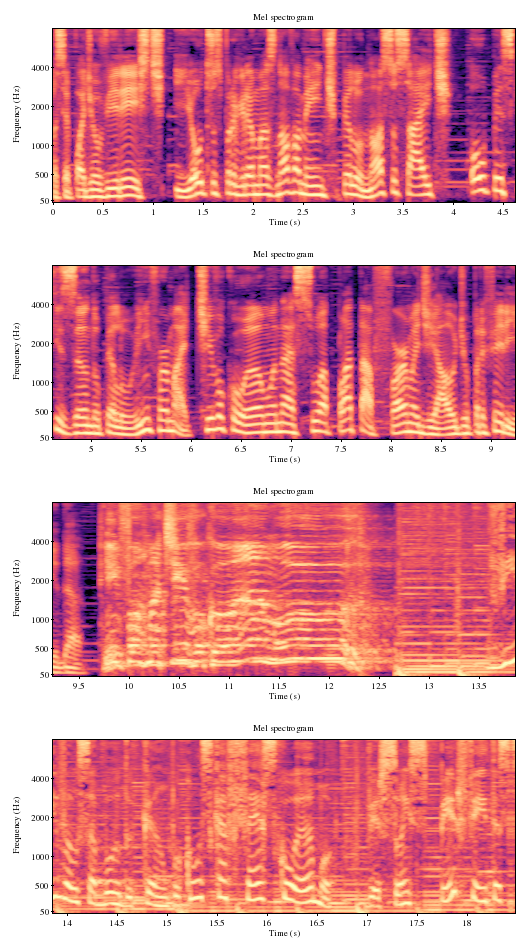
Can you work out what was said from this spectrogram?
Você pode ouvir este e outros programas novamente pelo nosso site ou pesquisando pelo Informativo Coamo na sua plataforma de áudio preferida. Informativo Coamo. Viva o sabor do campo com os cafés Coamo. Versões perfeitas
